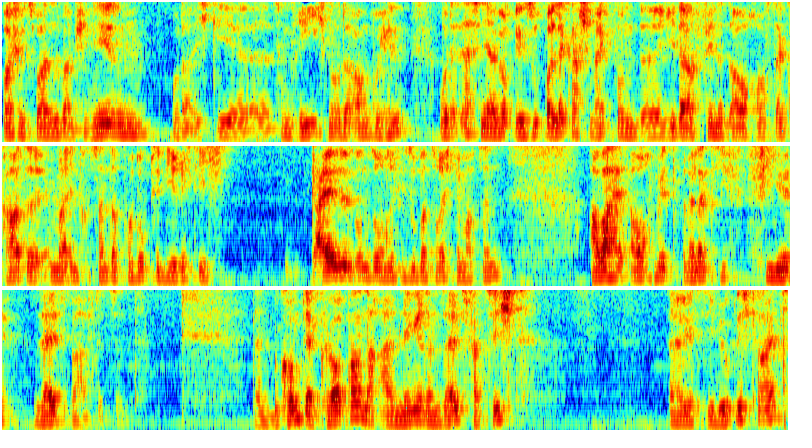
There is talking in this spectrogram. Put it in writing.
beispielsweise beim Chinesen oder ich gehe äh, zum Griechen oder irgendwo hin, wo das Essen ja wirklich super lecker schmeckt und äh, jeder findet auch auf der Karte immer interessante Produkte, die richtig geil sind und so und richtig super zurechtgemacht sind, aber halt auch mit relativ viel Salz behaftet sind. Dann bekommt der Körper nach einem längeren Salzverzicht äh, jetzt die Möglichkeit,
